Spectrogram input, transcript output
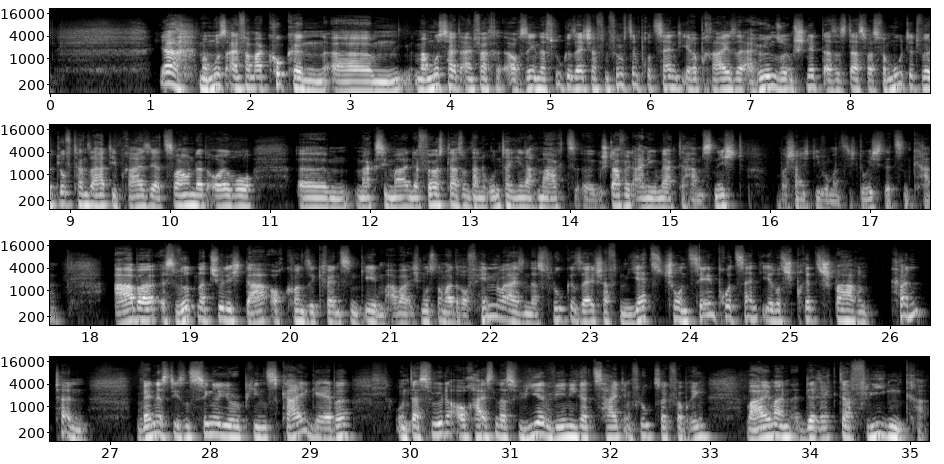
ja, man muss einfach mal gucken. Ähm, man muss halt einfach auch sehen, dass Fluggesellschaften 15 Prozent ihre Preise erhöhen, so im Schnitt. Das ist das, was vermutet wird. Lufthansa hat die Preise ja 200 Euro ähm, maximal in der First Class und dann runter je nach Markt äh, gestaffelt. Einige Märkte haben es nicht wahrscheinlich die, wo man sich durchsetzen kann. Aber es wird natürlich da auch Konsequenzen geben. Aber ich muss noch mal darauf hinweisen, dass Fluggesellschaften jetzt schon 10% ihres Sprits sparen könnten, wenn es diesen Single European Sky gäbe. Und das würde auch heißen, dass wir weniger Zeit im Flugzeug verbringen, weil man direkter fliegen kann.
